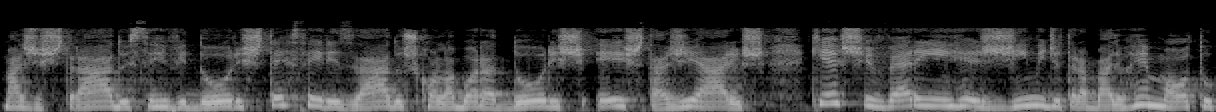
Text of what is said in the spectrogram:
Magistrados, servidores, terceirizados, colaboradores e estagiários que estiverem em regime de trabalho remoto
